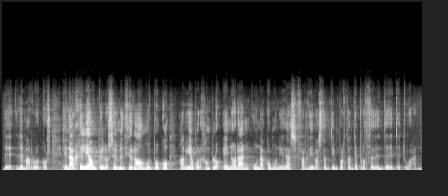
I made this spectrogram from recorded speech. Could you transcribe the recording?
de, Marruecos. En Argelia, aunque los he mencionado muy poco, había, por ejemplo, en Orán una comunidad sefardí bastante importante procedente de Tetuán.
